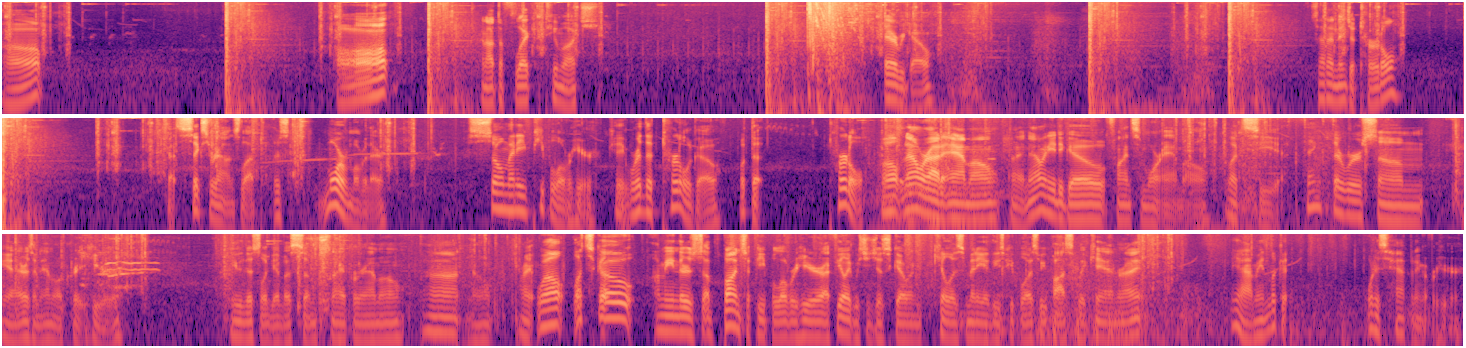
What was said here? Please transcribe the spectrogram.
Oh. Oh. Try not to flick too much. There we go. Is that a Ninja Turtle? Got six rounds left. There's more of them over there. So many people over here. Okay, where'd the turtle go? What the? Turtle. Well, now we're out of ammo. All right, now we need to go find some more ammo. Let's see. I think there were some... Yeah, there's an ammo crate here. Maybe this will give us some sniper ammo. Uh, no. All right, well, let's go. I mean, there's a bunch of people over here. I feel like we should just go and kill as many of these people as we possibly can, right? Yeah, I mean, look at what is happening over here.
